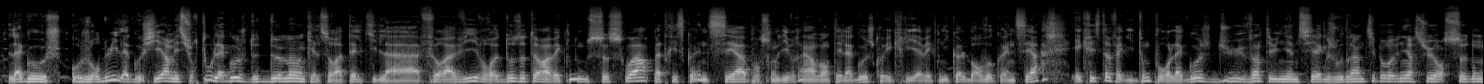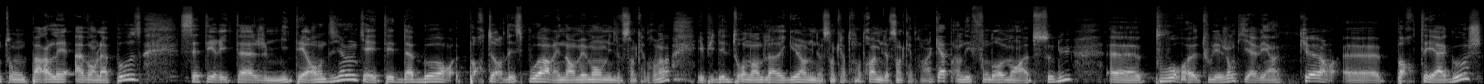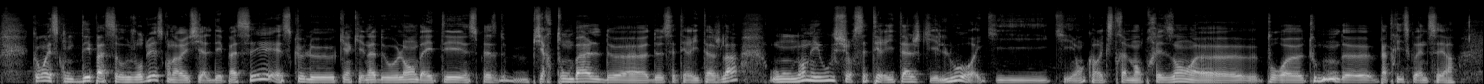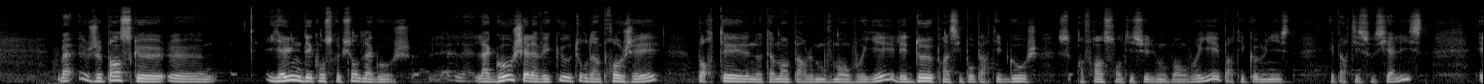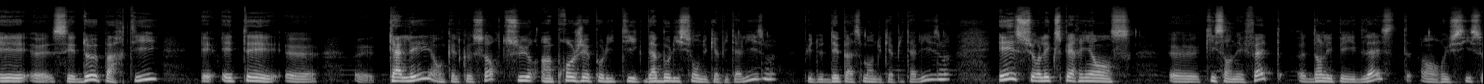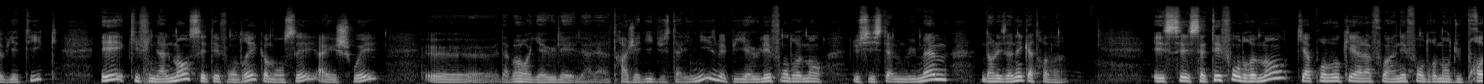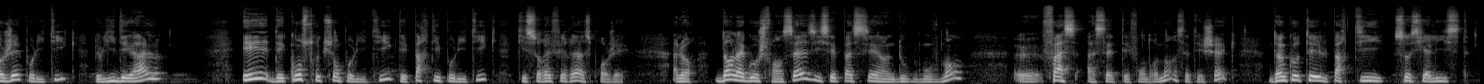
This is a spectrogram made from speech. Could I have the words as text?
la gauche aujourd'hui, la gauche hier, mais surtout la gauche de demain, quelle sera-t-elle qui la fera vivre? Deux auteurs avec nous ce soir, Patrice Cohen-CA pour son livre Réinventer la gauche, coécrit avec Nicole Borvo Cohen-CA, et Christophe Aguiton pour la gauche du 21e siècle. Je voudrais un petit peu revenir sur ce dont on parlait avant la pause, cet héritage mitterrandien qui a été d'abord porteur d'espoir énormément en 1980, et puis dès le tournant de la rigueur 1983-1984, un effondrement absolu euh, pour euh, tous les gens qui avaient un cœur euh, porté à gauche. Comment est-ce qu'on dépasse ça aujourd'hui? Est-ce qu'on a réussi à le dépasser? Est-ce que le quinquennat de Hollande a été une espèce de pierre tombale de, euh, cet héritage-là? Ou on en est où sur cet héritage qui est lourd et qui, est encore extrêmement présent euh, pour euh, tout le monde, Patrice Cohen-CA bah, Je pense que il y a eu une déconstruction de la gauche. La gauche, elle a vécu autour d'un projet porté notamment par le mouvement ouvrier. Les deux principaux partis de gauche en France sont issus du mouvement ouvrier, Parti communiste et Parti socialiste. Et euh, ces deux partis étaient euh, euh, calés, en quelque sorte, sur un projet politique d'abolition du capitalisme, puis de dépassement du capitalisme, et sur l'expérience qui s'en est faite dans les pays de l'Est, en Russie soviétique, et qui finalement s'est effondrée, comme on sait, a échoué, euh, d'abord, il y a eu la, tragédie du stalinisme, et puis il y a eu l'effondrement du système lui-même dans les années 80. Et c'est cet effondrement qui a provoqué à la fois un effondrement du projet politique, de l'idéal, et des constructions politiques, des partis politiques qui se référaient à ce projet. Alors, dans la gauche française, il s'est passé un double mouvement euh, face à cet effondrement, à cet échec. D'un côté, le Parti socialiste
